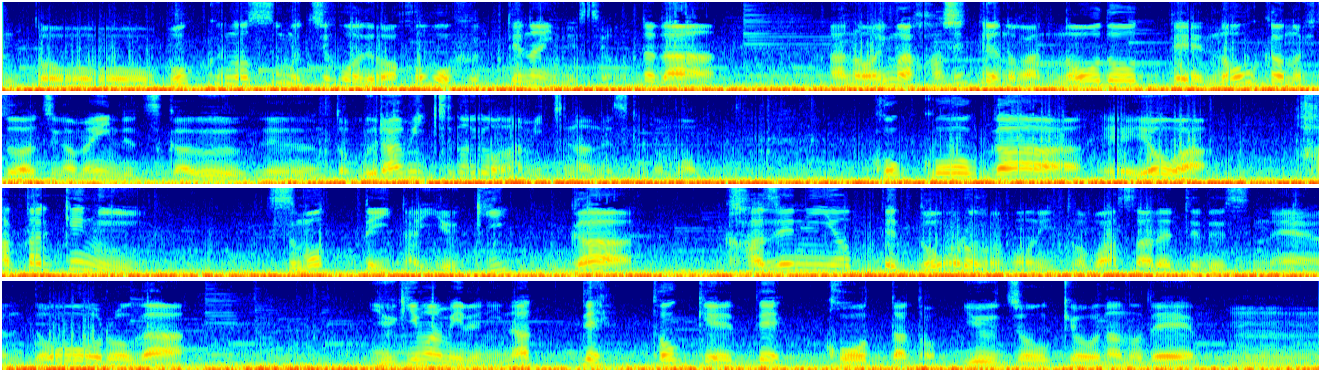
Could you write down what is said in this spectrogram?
うんと僕の住む地方ではほぼ降ってないんですよ。ただあの今走ってるのが農道って農家の人たちがメインで使ううんと裏道のような道なんですけどもここが、えー、要は畑に積もっていた雪が風によって道路の方に飛ばされてですね道路が雪まみれになって溶けて凍ったという状況なのでうん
